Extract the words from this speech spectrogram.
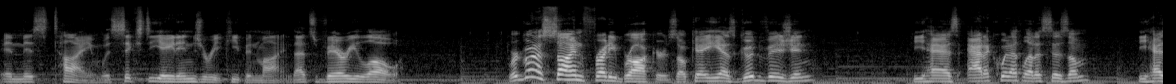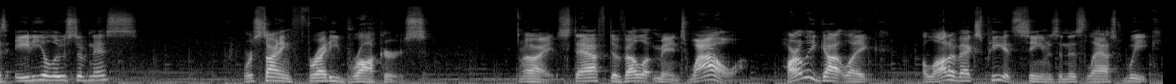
in this time. With 68 injury, keep in mind. That's very low. We're going to sign Freddie Brockers, okay? He has good vision. He has adequate athleticism. He has 80 elusiveness. We're signing Freddie Brockers. Alright, staff development. Wow. Harley got like a lot of XP it seems in this last week.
